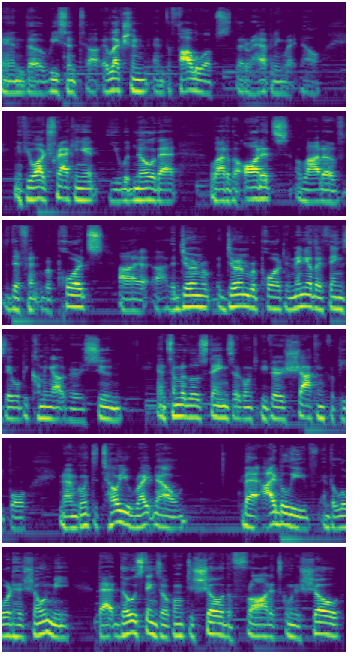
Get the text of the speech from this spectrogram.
and the recent uh, election and the follow ups that are happening right now. And if you are tracking it, you would know that a lot of the audits, a lot of the different reports, uh, uh, the Durham, Durham report, and many other things, they will be coming out very soon. And some of those things are going to be very shocking for people. And I'm going to tell you right now that I believe, and the Lord has shown me, that those things are going to show the fraud. It's going to show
